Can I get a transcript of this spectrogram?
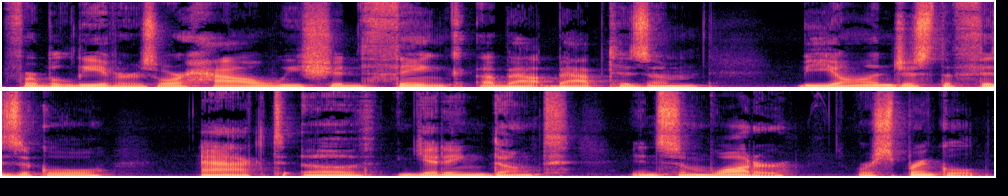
for believers, or how we should think about baptism beyond just the physical act of getting dunked in some water or sprinkled.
